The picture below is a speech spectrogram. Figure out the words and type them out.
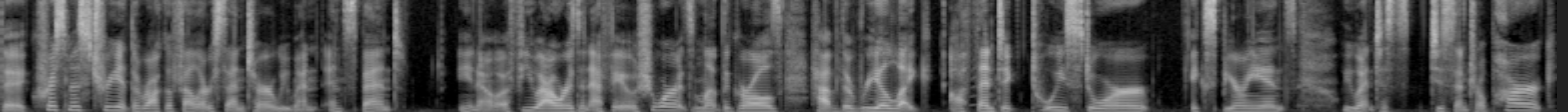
the Christmas tree at the Rockefeller Center. We went and spent you know, a few hours in FAO Schwarz and let the girls have the real, like, authentic toy store experience. We went to, to Central Park.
